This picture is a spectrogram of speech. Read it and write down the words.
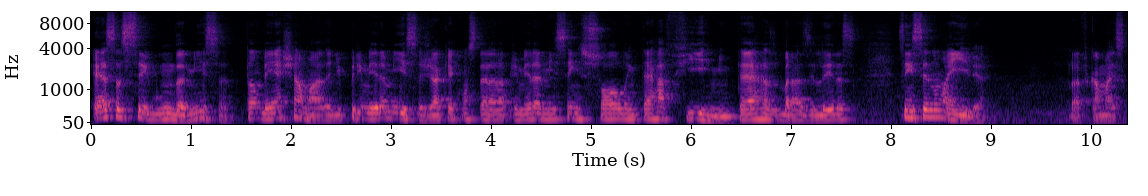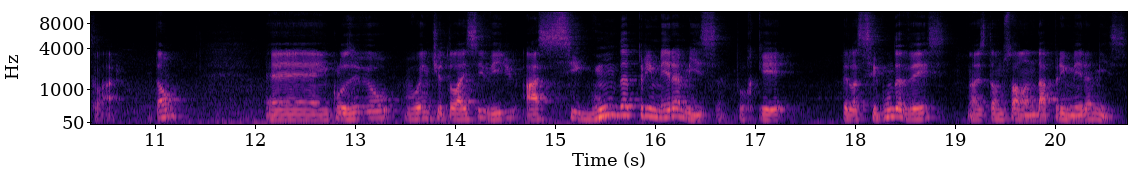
essa segunda missa também é chamada de primeira missa, já que é considerada a primeira missa em solo, em terra firme, em terras brasileiras, sem ser numa ilha, para ficar mais claro. Então, é, inclusive eu vou intitular esse vídeo A Segunda Primeira Missa, porque pela segunda vez nós estamos falando da primeira missa.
